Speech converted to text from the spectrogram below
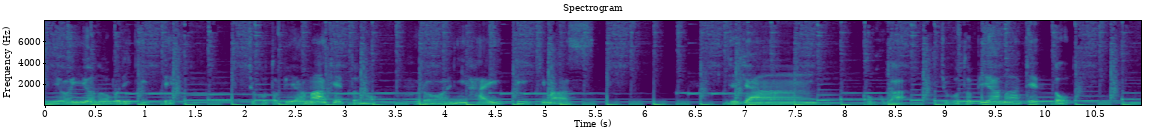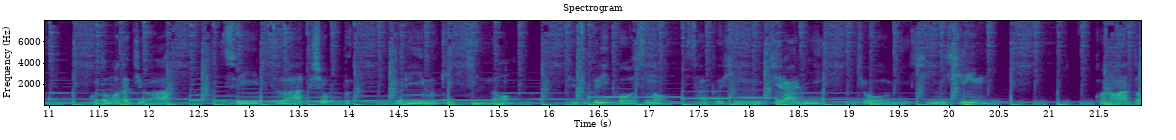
いよいよ登りきってチョコトピアマーケットのフロアに入っていきます。じゃじゃーん。ここがチョコトピアマーケット。子供たちはスイーツワークショップドリームキッチンの手作りコースの作品一覧に興味津々。この後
